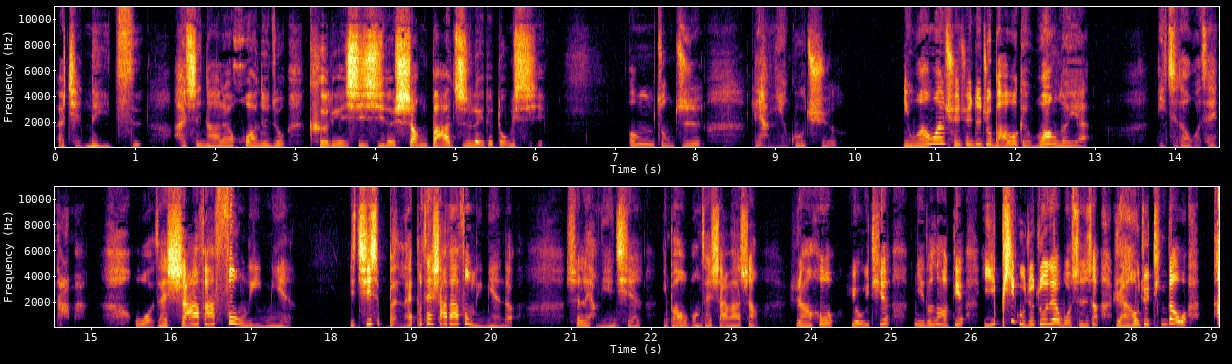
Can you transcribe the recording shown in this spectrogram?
而且那一次还是拿来画那种可怜兮兮的伤疤之类的东西。嗯，总之，两年过去了，你完完全全的就把我给忘了耶！你知道我在哪吗？我在沙发缝里面。你其实本来不在沙发缝里面的，是两年前你把我忘在沙发上，然后有一天你的老爹一屁股就坐在我身上，然后就听到我啊，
